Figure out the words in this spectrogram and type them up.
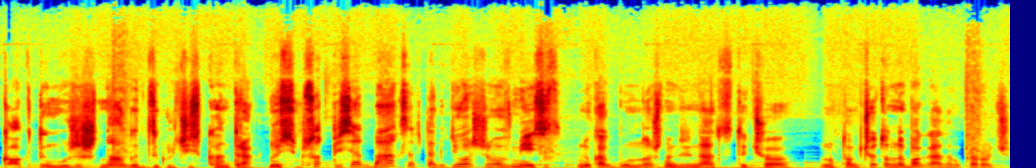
Как ты можешь на год заключить контракт? Ну, 750 баксов так дешево в месяц. Ну, как бы умножь на 12, ты чё? Ну, там что-то на богатом, короче.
